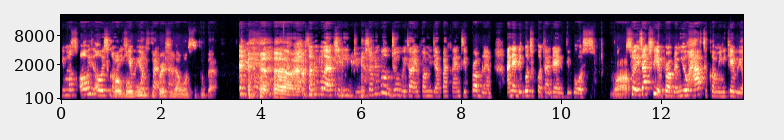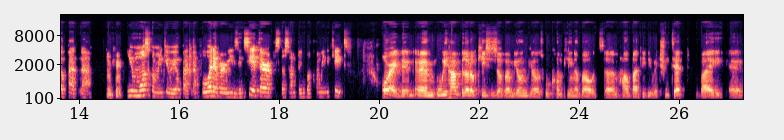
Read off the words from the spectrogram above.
You must always, always But, but communicate with who your is the partner. person that wants to do that? Some people actually do. Some people do without informing their partner. It's a problem, and then they go to court and then divorce. wow. So it's actually a problem. You have to communicate with your partner. Okay. You must communicate with your partner for whatever reason. See a therapist or something, but communicate. All right then. Um, we have a lot of cases of um, young girls who complain about um, how badly they were treated by um,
